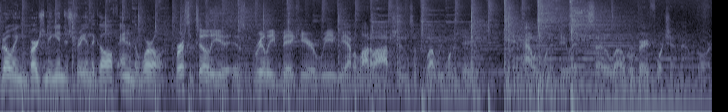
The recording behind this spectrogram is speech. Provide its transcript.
growing and burgeoning industry in the Gulf and in the world. Versatility is really big here. We, we have a lot of options of what we want to do and how we want to do it, so uh, we're very fortunate in that regard.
